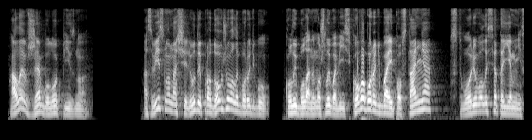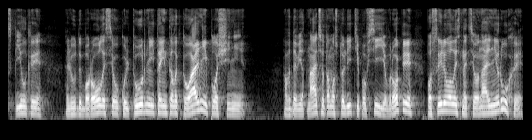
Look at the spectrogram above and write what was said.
але вже було пізно. А звісно, наші люди продовжували боротьбу. Коли була неможлива військова боротьба і повстання, створювалися таємні спілки, люди боролися у культурній та інтелектуальній площині. В 19 столітті по всій Європі посилювались національні рухи,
